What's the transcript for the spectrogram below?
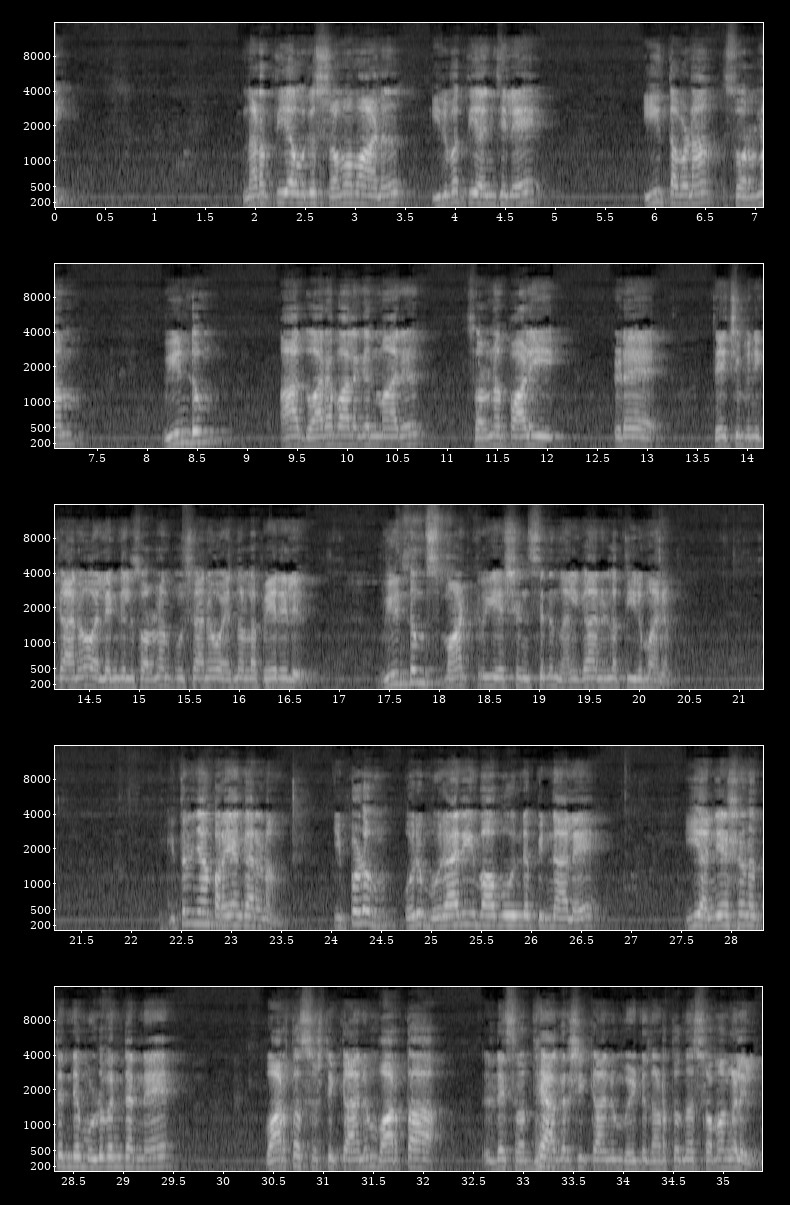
നടത്തിയ ഒരു ശ്രമമാണ് ഇരുപത്തിയഞ്ചിലെ ഈ തവണ സ്വർണം വീണ്ടും ആ ദ്വാരപാലകന്മാര് സ്വർണപ്പാളിയുടെ തേച്ചു മിനിക്കാനോ അല്ലെങ്കിൽ സ്വർണം പൂശാനോ എന്നുള്ള പേരിൽ വീണ്ടും സ്മാർട്ട് ക്രിയേഷൻസിന് നൽകാനുള്ള തീരുമാനം. ഇത്ര ഞാൻ പറയാൻ കാരണം ഇപ്പോഴും ഒരു മുരാരി ബാബുവിന്റെ പിന്നാലെ ഈ അന്വേഷണത്തിന്റെ മുഴുവൻ തന്നെ വാർത്ത സൃഷ്ടിക്കാനും വാർത്തയുടെ ശ്രദ്ധ ആകർഷിക്കാനും വേണ്ടി നടത്തുന്ന ശ്രമങ്ങളിൽ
